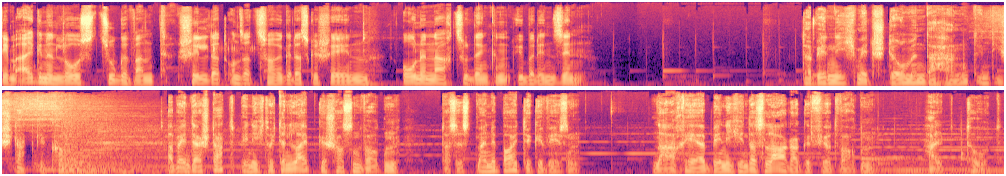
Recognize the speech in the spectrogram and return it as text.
Dem eigenen Los zugewandt schildert unser Zeuge das Geschehen, ohne nachzudenken über den Sinn. Da bin ich mit stürmender Hand in die Stadt gekommen. Aber in der Stadt bin ich durch den Leib geschossen worden. Das ist meine Beute gewesen. Nachher bin ich in das Lager geführt worden, halb tot.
